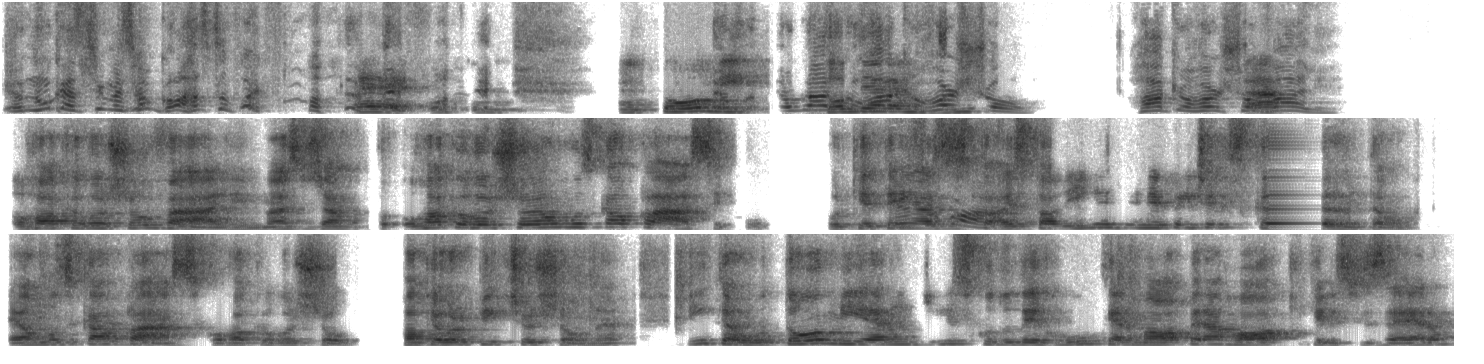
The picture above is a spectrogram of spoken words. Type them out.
Eu nunca assisti, mas eu gosto, foi foda. É, o, o, Tommy... Eu, gosto Tommy do Rock Horror Show. Rock Horror Show ah, vale. O Rock Horror Show vale, mas já... O Rock Horror Show é um musical clássico. Porque tem as, a historinha e de repente eles cantam. É um musical clássico, Rock Horror Show. Rock Horror Picture Show, né? Então, o Tommy era um disco do The Who, que era uma ópera rock que eles fizeram,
